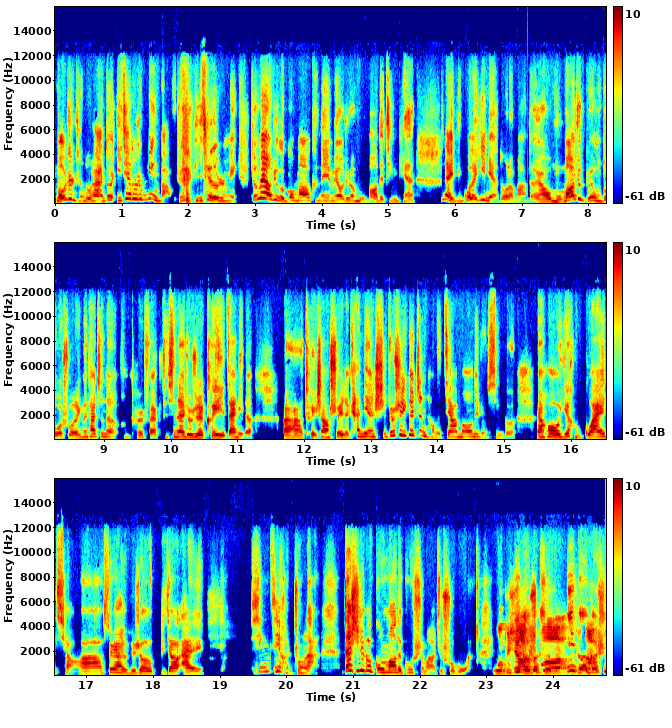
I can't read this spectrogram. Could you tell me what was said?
某种程度上都一切都是命吧，我觉得 一切都是命，就没有这个公猫，可能也没有这个母猫的今天。现在已经过了一年多了嘛的，然后母猫就不用多说了，因为它真的很 perfect，现在就是可以在你的啊腿上睡着看电视，就是一个正常的家猫那种性格，然后也很乖巧啊，虽然有些时候比较爱心机很重啦，但是这个公猫的故事嘛就说不完。我必须要说，一格格是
